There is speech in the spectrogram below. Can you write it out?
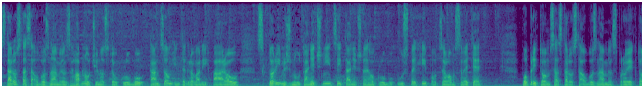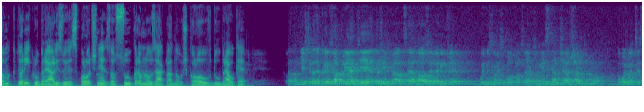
Starosta sa oboznámil s hlavnou činnosťou klubu, tancom integrovaných párov, s ktorým žnú tanečníci tanečného klubu Úspechy po celom svete. Popri tom sa starosta oboznámil s projektom, ktorý klub realizuje spoločne so súkromnou základnou školou v Dúbravke. Ešte raz ďakujem za prijatie, držím palce a naozaj verím, že budeme s vami spolupracovať ako miestna časť a pomôžeme aj cez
